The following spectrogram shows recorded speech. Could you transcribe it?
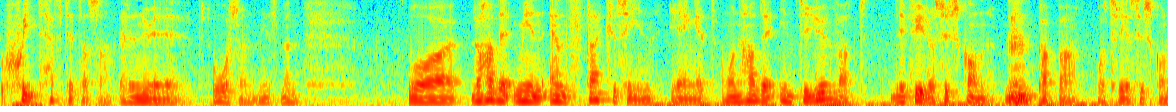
Skithäftigt alltså. Eller nu är det ett år sedan, minst. Men, och då hade min äldsta kusin i gänget, hon hade intervjuat, det är fyra syskon, min Mm. pappa och tre syskon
